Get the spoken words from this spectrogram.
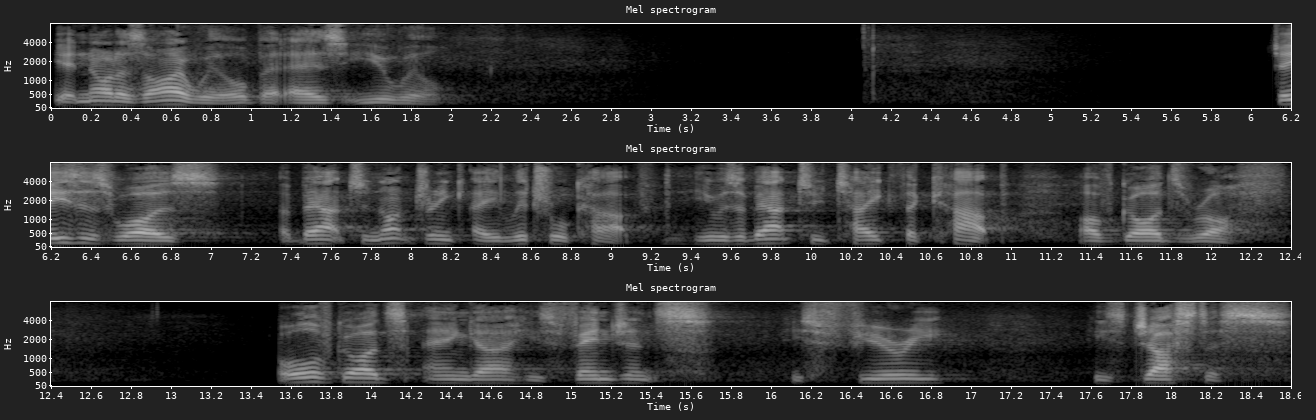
Yet not as I will, but as you will. Jesus was about to not drink a literal cup, he was about to take the cup of God's wrath. All of God's anger, his vengeance, his fury, his justice.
